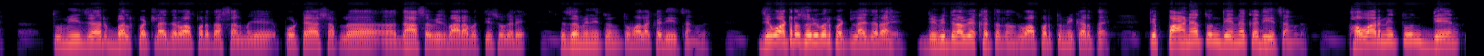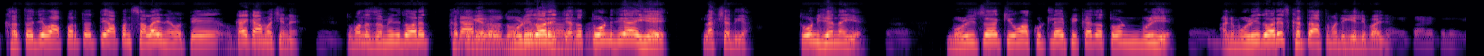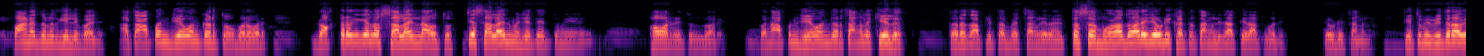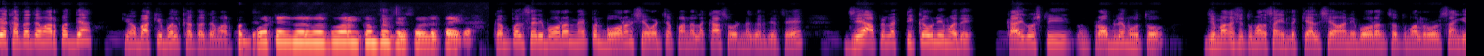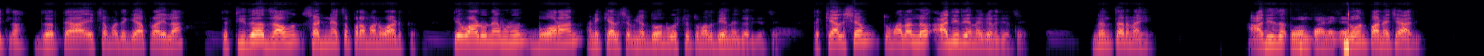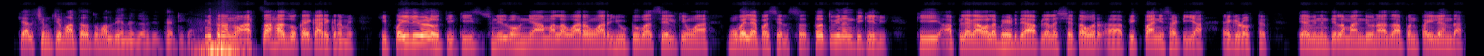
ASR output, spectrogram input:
तुम्ही जर बल्क फर्टिलायझर वापरत असाल म्हणजे पोटॅश आपलं अं, दहा सव्वीस बारा बत्तीस वगैरे तर जमिनीतून तुम्हाला कधीही चांगलं. जे वॉटर सोल्युबल फर्टिलायझर आहे जे विद्राव्य खताचा वापर तुम्ही करताय ते पाण्यातून देणं कधीही चांगलं. फवारणीतून देण खतं जे वापरतोय ते आपण सलाईन आहे हो ते काय कामाची नाही. तुम्हाला जमिनीद्वारे खतं चार गेलं दिवस, दोन मुळीद्वारे दिवस ज्याचं. तोंड जे आहे हे लक्षात घ्या. तोंड हे नाहीये. मुळीचं किंवा कुठल्याही पिकाचं तोंड मुळी आहे. आणि मुळीद्वारेच खतं आतमध्ये गेली पाहिजे. पाण्यातूनच गेलं. पाण्यातूनच गेली पाहिजे. आता आपण जेवण करतो बरोबर? हम्म. डॉक्टर गेलो सलाईन लावतो. ते सलाईन म्हणजे ते तुम्ही फवारणीतून द्वारे पण आपण जेवण जर चांगलं केलं तरच आपली तब्येत चांगली राहील. तसं मुळाद्वारे जेवढी खतं चांगली जातील आतमध्ये तेवढी चांगली. ते तुम्ही विद्राव्य खताच्या मार्फत द्या. किंवा बाकी बल खताच्या मार्फत द्या. पोटॅश बरोबर बोरॉन कंपल्सरी सोडलं आहे का? कंपल्सरी बोरॉन नाही पण बोरॉन शेवटच्या पानाला का सोडणं गरजेचं आहे? जे आपल्याला टिकवणीमध्ये काही गोष्टी प्रॉब्लेम होतो जे मागाशी तुम्हाला सांगितलं कॅल्शियम आणि बोरॉनचा तुम्हाला रोल सांगितला. जर त्या याच्यामध्ये गॅप राहिला तर तिथं जाऊन सडण्याचं प्रमाण वाढतं. ते वाढू नये म्हणून बोरान आणि कॅल्शियम या दोन गोष्टी तुम्हाला देणं गरजेचं आहे. तर कॅल्शियम तुम्हाला ल आधी देणं गरजेचं आहे. नंतर नाही. आधी जर दोन पाण्याच्या आधी. कॅल्शियमची मात्रा तुम्हाला देणं गरजेचं त्या ठिकाणी. मित्रांनो आजचा हा जो काही कार्यक्रम आहे ही पहिली वेळ होती की सुनील भाऊंनी आम्हाला वारंवार युट्यूब असेल किंवा मोबाईल ॲप असेल सतत विनंती केली की आपल्या गावाला भेट द्या आपल्याला शेतावर पीक पाणीसाठी या ॲग्रो डॉक्टर. त्या विनंतीला मान देऊन आज आपण पहिल्यांदा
